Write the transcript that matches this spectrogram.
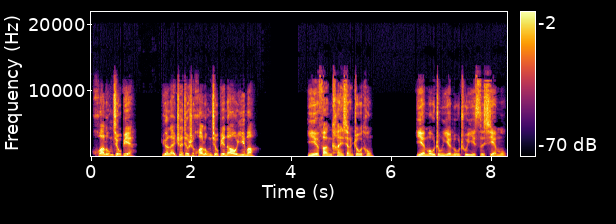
化龙九变，原来这就是化龙九变的奥义吗？叶凡看向周通，眼眸中也露出一丝羡慕。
